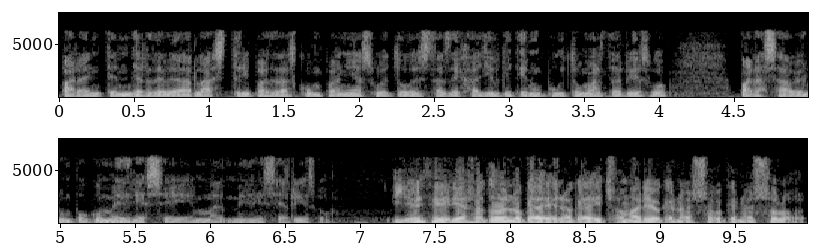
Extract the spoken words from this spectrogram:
para entender de verdad las tripas de las compañías, sobre todo estas de Hagel que tienen un poquito más de riesgo, para saber un poco medir ese, medir ese riesgo. Y yo incidiría sobre todo en lo que, en lo que ha dicho Mario, que no es solo, que no es solo,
